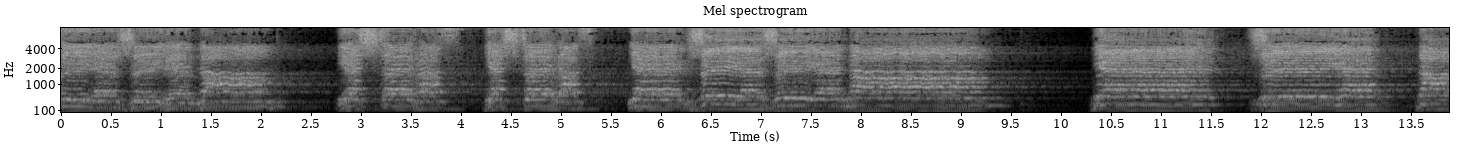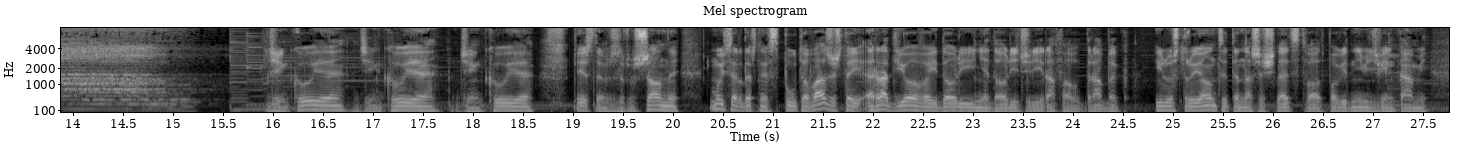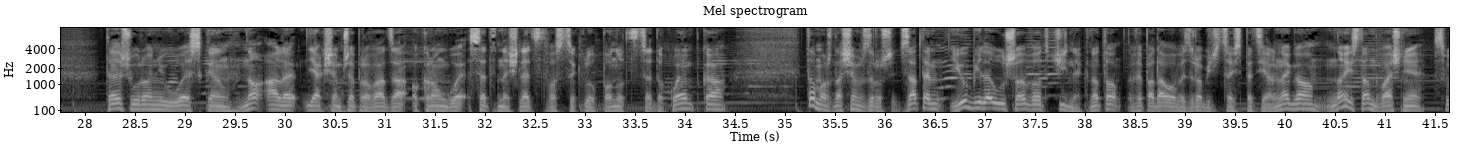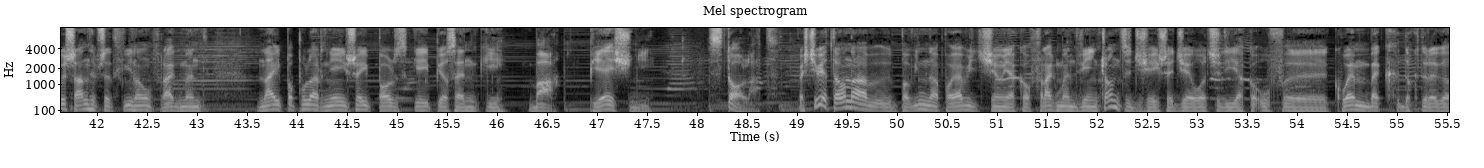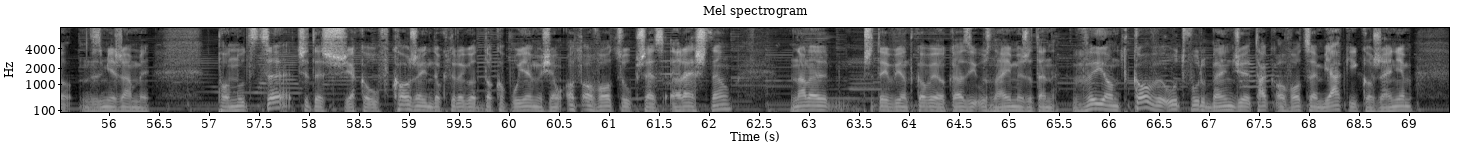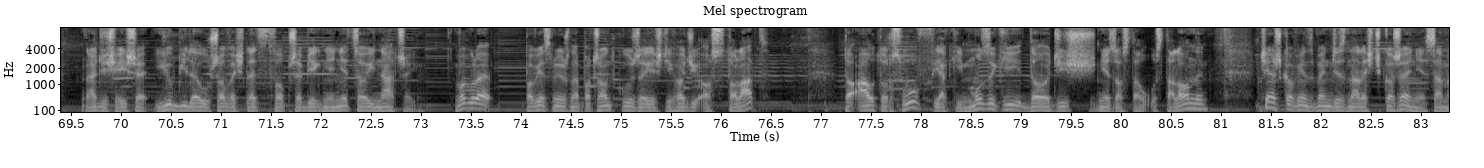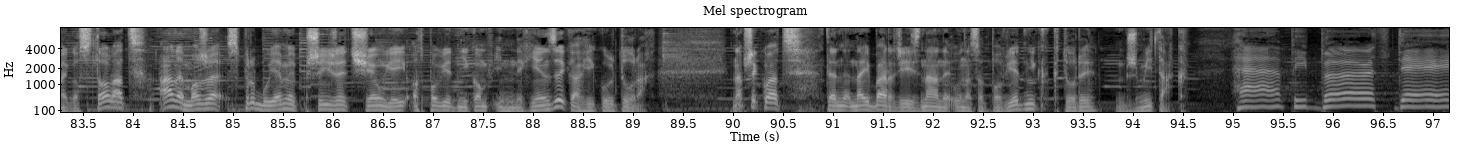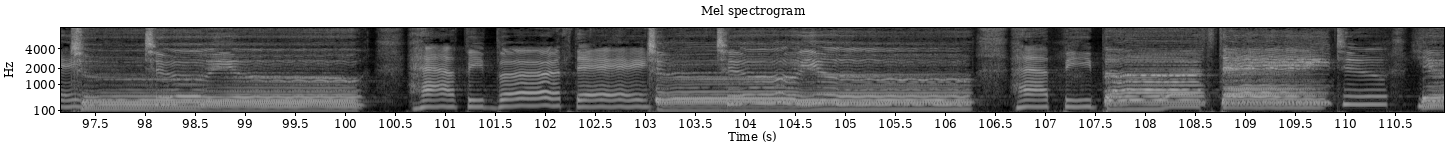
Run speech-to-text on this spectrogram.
Żyje, żyje nam. Jeszcze raz, jeszcze raz, niech żyje, żyje nam. Niech żyje nam. Dziękuję, dziękuję, dziękuję. Jestem wzruszony. Mój serdeczny współtowarzysz tej radiowej doli i niedoli, czyli Rafał Drabek, ilustrujący te nasze śledztwa odpowiednimi dźwiękami, też uronił łezkę, no ale jak się przeprowadza okrągłe setne śledztwo z cyklu Ponudce do Kłębka, to można się wzruszyć. Zatem jubileuszowy odcinek, no to wypadałoby zrobić coś specjalnego, no i stąd właśnie słyszany przed chwilą fragment najpopularniejszej polskiej piosenki, ba, pieśni. 100 lat. Właściwie to ona y, powinna pojawić się jako fragment wieńczący dzisiejsze dzieło, czyli jako ów y, kłębek, do którego zmierzamy po nutce, czy też jako ów korzeń, do którego dokopujemy się od owocu przez resztę. No ale przy tej wyjątkowej okazji uznajmy, że ten wyjątkowy utwór będzie tak owocem, jak i korzeniem, a dzisiejsze jubileuszowe śledztwo przebiegnie nieco inaczej. W ogóle powiedzmy już na początku, że jeśli chodzi o 100 lat, to autor słów, jak i muzyki do dziś nie został ustalony. Ciężko więc będzie znaleźć korzenie samego 100 lat, ale może spróbujemy przyjrzeć się jej odpowiednikom w innych językach i kulturach. Na przykład ten najbardziej znany u nas odpowiednik, który brzmi tak. Happy birthday to, you. Happy birthday to, you. Happy birthday to you.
